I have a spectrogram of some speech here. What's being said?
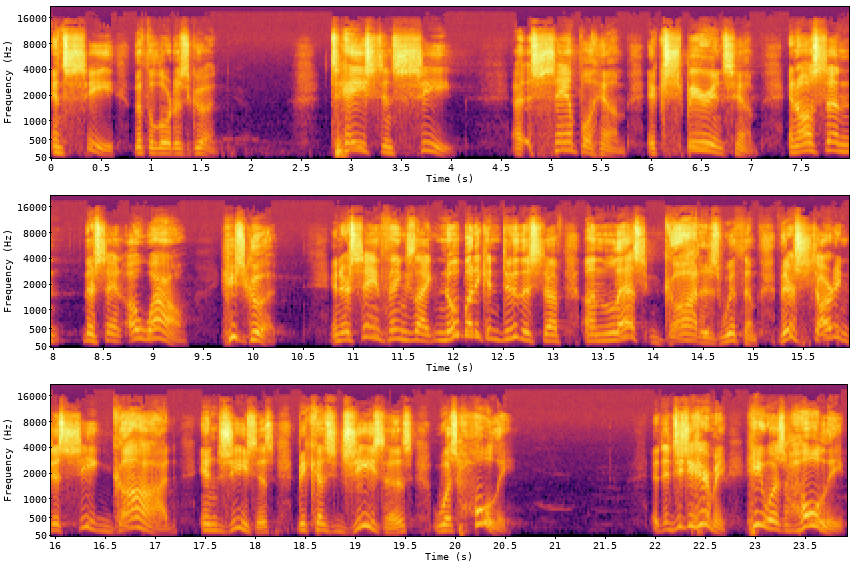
and see that the Lord is good. Taste and see, uh, sample Him, experience Him. And all of a sudden, they're saying, oh, wow, He's good. And they're saying things like, nobody can do this stuff unless God is with them. They're starting to see God in Jesus because Jesus was holy. Did you hear me? He was holy.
